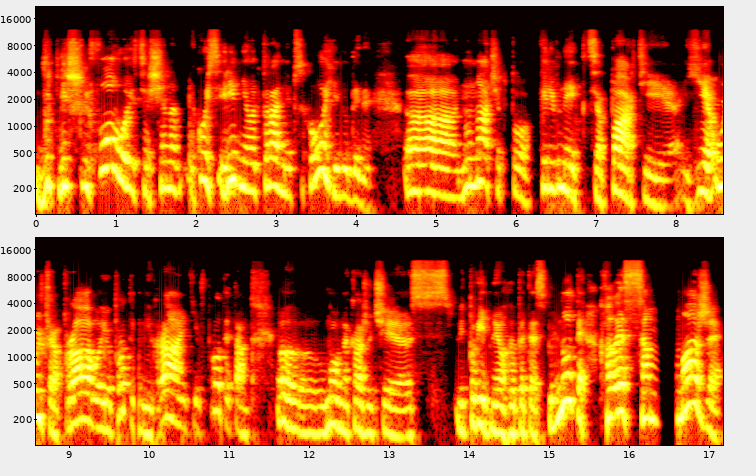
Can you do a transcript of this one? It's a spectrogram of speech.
відшліфовується ще на якоїсь рівні електоральної психології людини. Е, ну, начебто, керівник ця партії є ультраправою проти мігрантів, проти там, е, умовно кажучи, відповідної ЛГБТ спільноти, але сама же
